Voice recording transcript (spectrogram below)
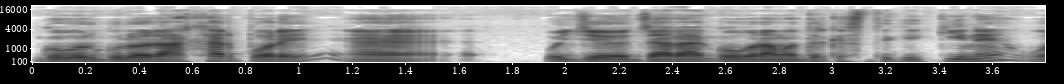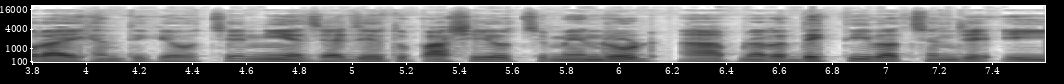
গোবরগুলো রাখার পরে ওই যে যারা গোবর আমাদের কাছ থেকে কিনে, ওরা এখান থেকে হচ্ছে নিয়ে যায়। যেহেতু পাশেই হচ্ছে মেন রোড আপনারা দেখতেই পাচ্ছেন যে এই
